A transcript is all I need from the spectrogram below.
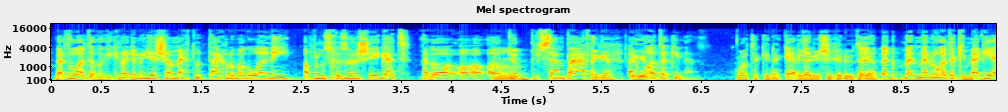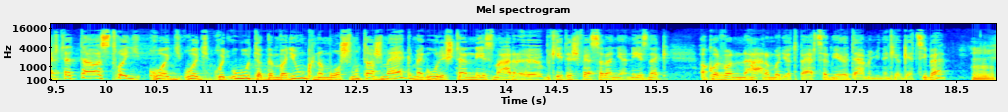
Mert voltak, akik nagyon ügyesen meg tudták lovagolni a plusz közönséget, meg a, a, a mm. több szempárt. Igen, meg igen. volt, aki nem. Volt, akinek kevésbé sikerült, igen. Meg, mert, mert volt, aki megértette azt, hogy, hogy, hogy, hogy ú, többen vagyunk, na most mutasd meg, meg úristen, néz már, két és félszer annyian néznek, akkor van három vagy öt percet, mielőtt elmegy mindenki a gecibe, uh-huh.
